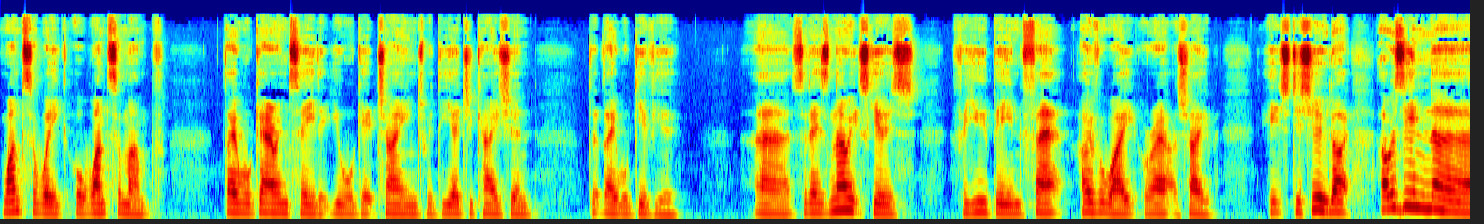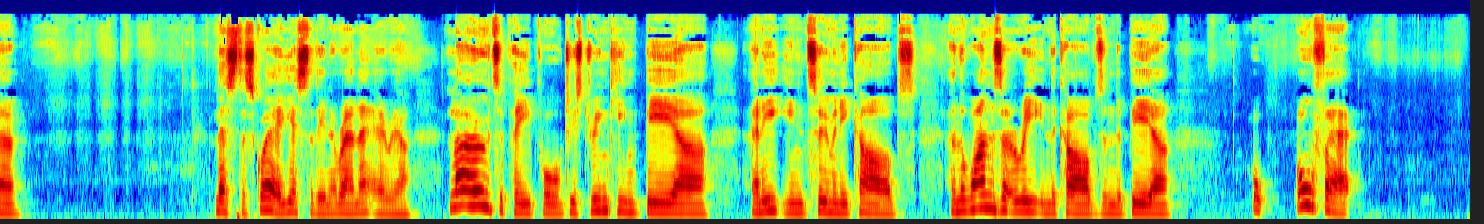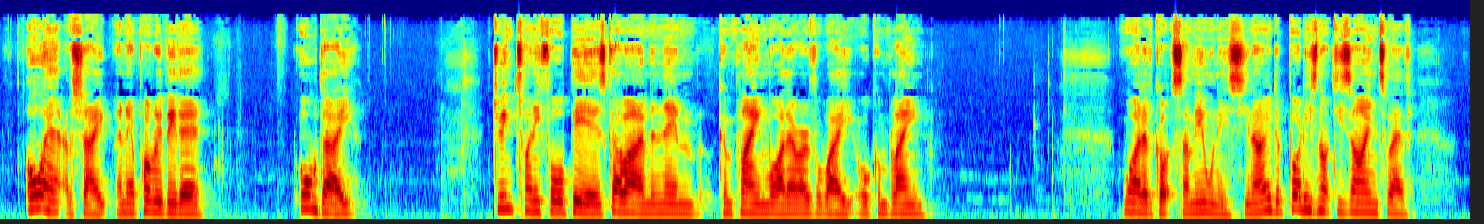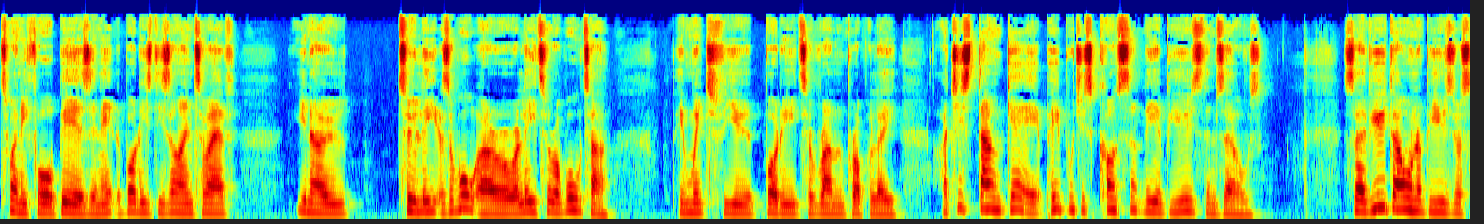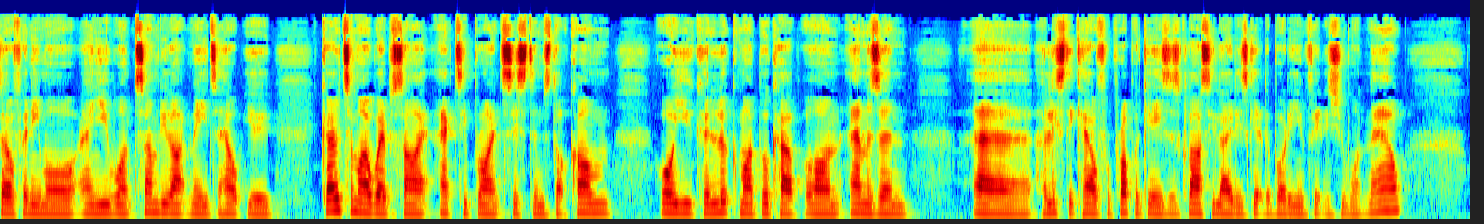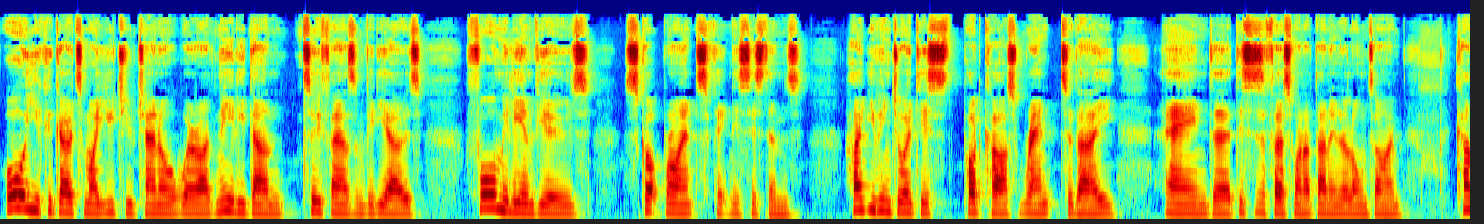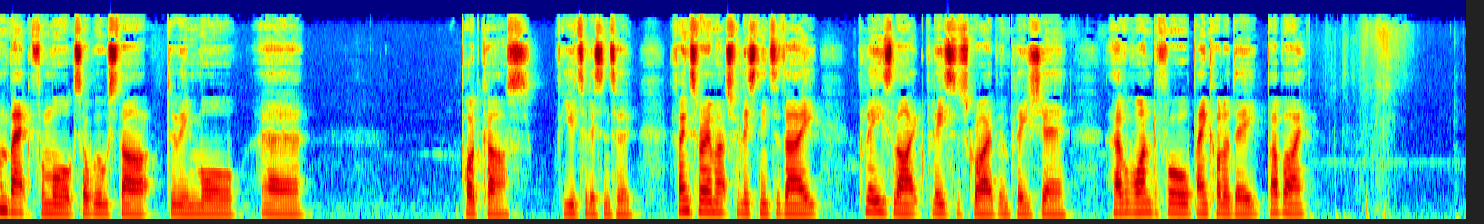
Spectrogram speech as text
once a week or once a month. They will guarantee that you will get change with the education that they will give you. Uh, so there's no excuse for you being fat, overweight, or out of shape. It's just you. Like I was in uh, Leicester Square yesterday and around that area. Loads of people just drinking beer and eating too many carbs. And the ones that are eating the carbs and the beer, all, all fat, all out of shape, and they'll probably be there all day, drink 24 beers, go home, and then complain why they're overweight or complain why they've got some illness. You know, the body's not designed to have 24 beers in it, the body's designed to have, you know, two litres of water or a litre of water in which for your body to run properly. I just don't get it. People just constantly abuse themselves. So if you don't want to abuse yourself anymore and you want somebody like me to help you, go to my website, activebryantsystems.com, or you can look my book up on Amazon, uh, Holistic Health for Proper Geezers, Classy Ladies Get the Body and Fitness You Want Now. Or you could go to my YouTube channel where I've nearly done 2,000 videos, 4 million views, Scott Bryant's Fitness Systems. Hope you've enjoyed this podcast rant today, and uh, this is the first one I've done in a long time. Come back for more because I will start doing more uh, podcasts for you to listen to. Thanks very much for listening today. Please like, please subscribe, and please share. Have a wonderful bank holiday. Bye bye.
